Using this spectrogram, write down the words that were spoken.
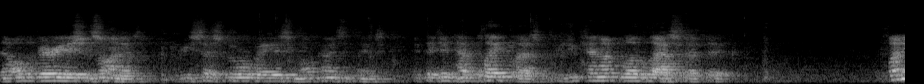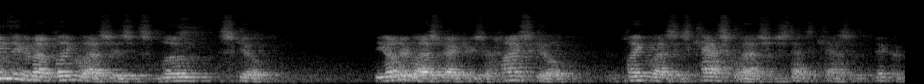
and all the variations on it, recessed doorways and all kinds of things, if they didn't have plate glass, because you cannot blow glass that big. The funny thing about plate glass is it's low skill. The other glass factories are high skill. The plate glass is cast glass. You just have to cast it thicker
